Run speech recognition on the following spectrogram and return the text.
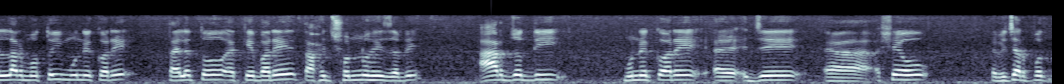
আল্লাহর মতোই মনে করে তাহলে তো একেবারে তাহিদ শূন্য হয়ে যাবে। আর যদি মনে করে যে সেও বিচারপতি,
